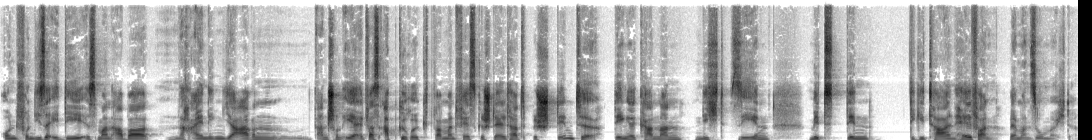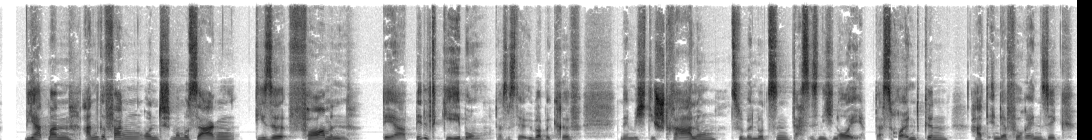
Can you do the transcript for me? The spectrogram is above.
Und von dieser Idee ist man aber nach einigen Jahren dann schon eher etwas abgerückt, weil man festgestellt hat, bestimmte Dinge kann man nicht sehen mit den digitalen Helfern, wenn man so möchte. Wie hat man angefangen? Und man muss sagen, diese Formen der Bildgebung, das ist der Überbegriff, nämlich die Strahlung zu benutzen, das ist nicht neu. Das Röntgen hat in der Forensik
